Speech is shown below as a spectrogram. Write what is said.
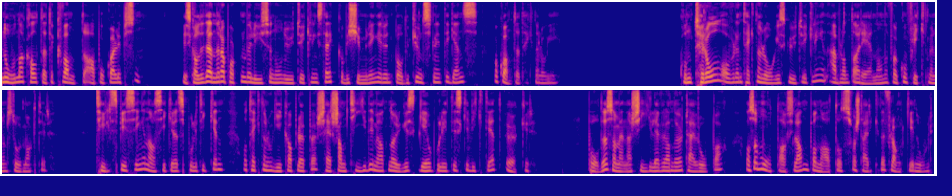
Noen har kalt dette kvanteapokalypsen. Vi skal i denne rapporten belyse noen utviklingstrekk og bekymringer rundt både kunstig intelligens og kvanteteknologi. Kontroll over den teknologiske utviklingen er blant arenaene for konflikt mellom stormakter. Tilspissingen av sikkerhetspolitikken og teknologikappløpet skjer samtidig med at Norges geopolitiske viktighet øker. Både som energileverandør til Europa og som mottaksland på Natos forsterkede flanke i nord.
